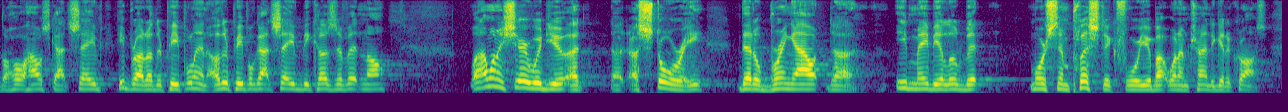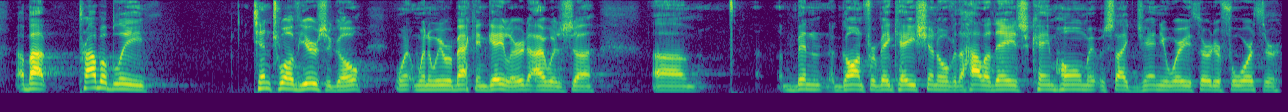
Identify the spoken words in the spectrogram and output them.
the whole house got saved. He brought other people in. Other people got saved because of it and all. Well, I want to share with you a, a, a story that'll bring out uh, even maybe a little bit more simplistic for you about what I'm trying to get across. About probably 10, 12 years ago, when, when we were back in Gaylord, I was uh, um, been gone for vacation over the holidays, came home. It was like January 3rd or 4th, or,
